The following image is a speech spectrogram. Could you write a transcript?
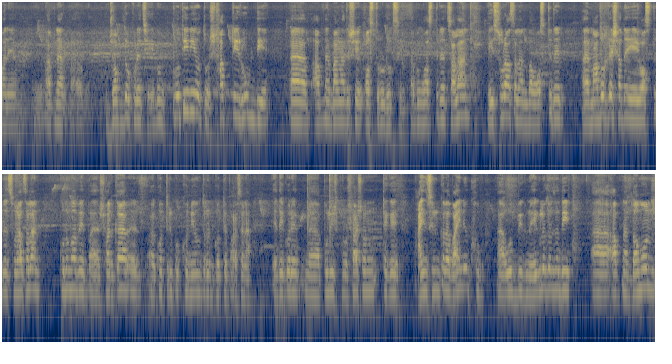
মানে আপনার জব্দ করেছে এবং প্রতিনিয়ত সাতটি রুট দিয়ে আপনার বাংলাদেশে অস্ত্র ঢুকছে এবং অস্ত্রের চালান, এই চোরা চালান বা অস্ত্রের মাদকের সাথে এই অস্ত্রের চোরা চালান কোনোভাবে সরকার কর্তৃপক্ষ নিয়ন্ত্রণ করতে পারছে না। এতে করে পুলিশ প্রশাসন থেকে আইন শৃঙ্খলা বাহিনীও খুব উদ্বিগ্ন। এগুলোকে যদি আপনার দমন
